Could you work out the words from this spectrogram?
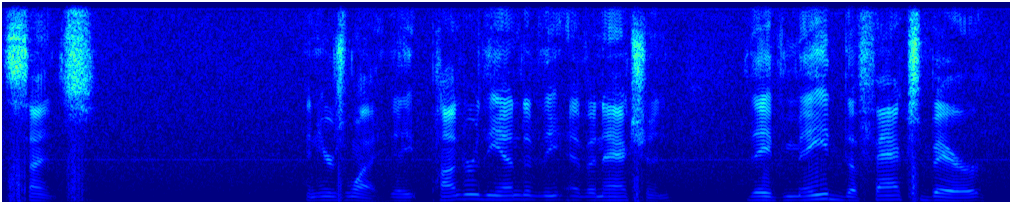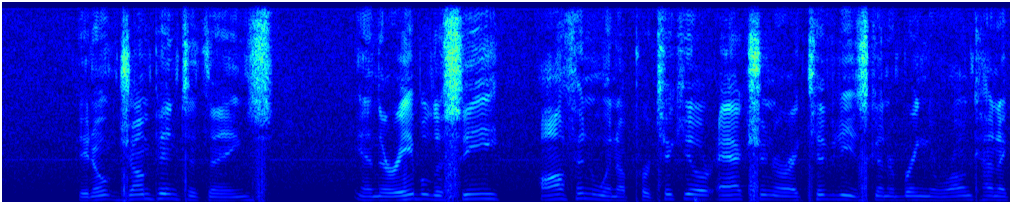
sense. And here's why they ponder the end of, the, of an action, they've made the facts bare, they don't jump into things, and they're able to see often when a particular action or activity is going to bring the wrong kind of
